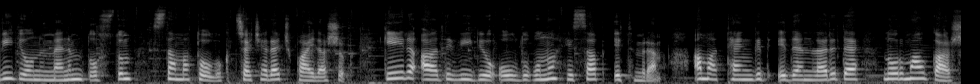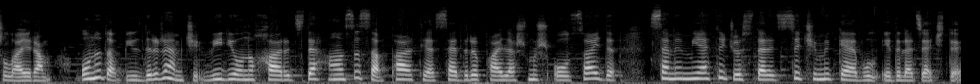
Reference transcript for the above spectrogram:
Videonu mənim dostum stomatoloq çəkərək paylaşıb. Qeyri-adi video olduğunu hesab etmirəm, amma tənqid edənləri də normal qarşılayıram. Onu da bildirirəm ki, videonu xaricdə hansısa partiya sədri paylaşmış olsaydı, səmimiyyəti göstəricisi kimi qəbul ediləcəkdi.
